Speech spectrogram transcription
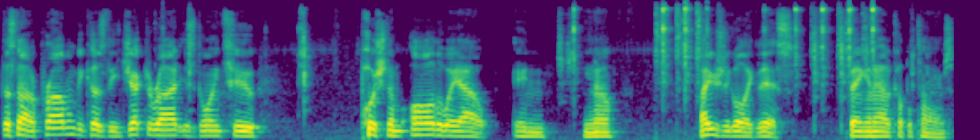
that's not a problem because the ejector rod is going to push them all the way out. And, you know, I usually go like this, banging out a couple times.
